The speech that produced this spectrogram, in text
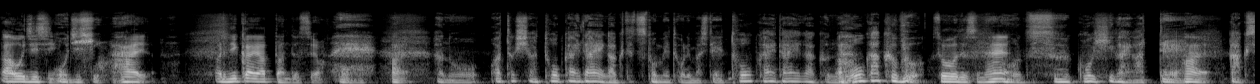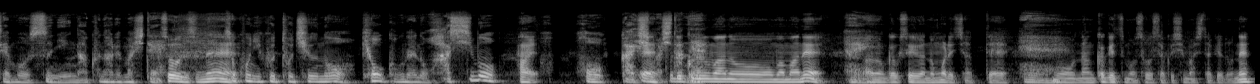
青地震。大地震。はいあれ2回あったんですよ。ええ。はい。あの私は東海大学で勤めておりまして東海大学の農学部。そうですね。もうすごい被害があって、はい。学生も数人亡くなりましてそうですね。そこに行く途中の京国内の橋もはい崩壊しましたええ。でね。車のままね、はいあの学生が飲まれちゃって、ええ。もう何ヶ月も捜索しましたけどね。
